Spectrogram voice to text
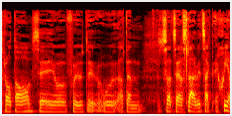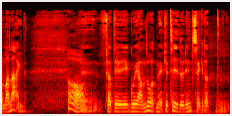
prata av sig och få ut det. Och att den så att säga slarvigt sagt är schemalagd. Ja. Eh, för att det går ju ändå åt mycket tid och det är inte säkert att, mm.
